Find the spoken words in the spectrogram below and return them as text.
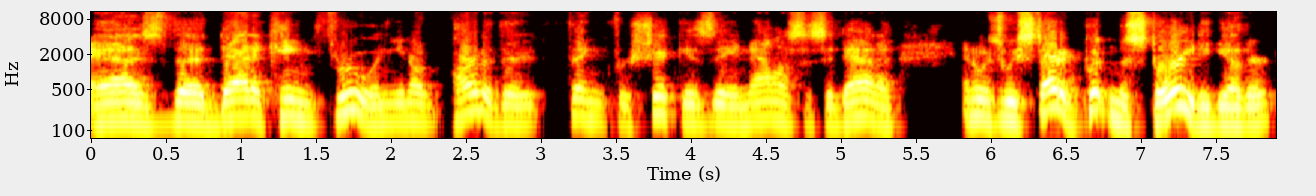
As the data came through, and you know, part of the thing for SHIC is the analysis of data. And as we started putting the story together,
